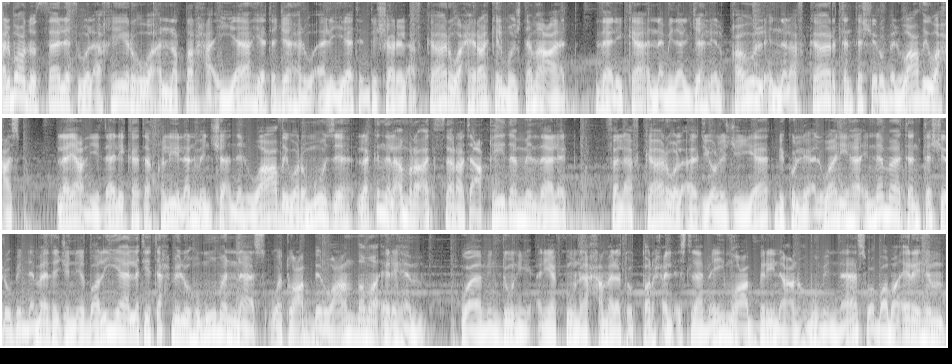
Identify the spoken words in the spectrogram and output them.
البعد الثالث والأخير هو أن الطرح إياه يتجاهل آليات انتشار الأفكار وحراك المجتمعات. ذلك أن من الجهل القول إن الأفكار تنتشر بالوعظ وحسب. لا يعني ذلك تقليلا من شأن الوعظ ورموزه لكن الأمر أكثر تعقيدا من ذلك. فالافكار والأيديولوجيات بكل ألوانها إنما تنتشر بالنماذج النضالية التي تحمل هموم الناس وتعبر عن ضمائرهم. ومن دون أن يكون حملة الطرح الإسلامي معبرين عن هموم الناس وضمائرهم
